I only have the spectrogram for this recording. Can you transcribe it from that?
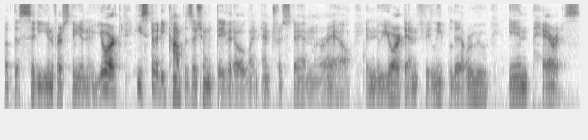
of the City University in New York, he studied composition with David Olan and Tristan Murail in New York and Philippe Leroux in Paris.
